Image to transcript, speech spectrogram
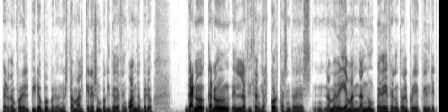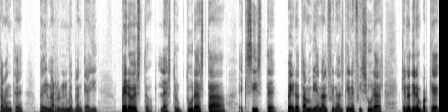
perdón por el piropo, pero no está mal que eres un poquito de vez en cuando, pero gano, gano en las distancias cortas, entonces no me veía mandando un PDF con todo el proyecto y directamente pedir una reunión y me planteé allí Pero esto, la estructura está, existe, pero también al final tiene fisuras que no tienen por qué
